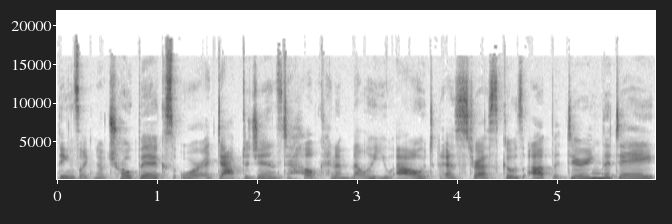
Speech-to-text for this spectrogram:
things like nootropics or adaptogens to help kind of mellow you out as stress goes up during the day.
